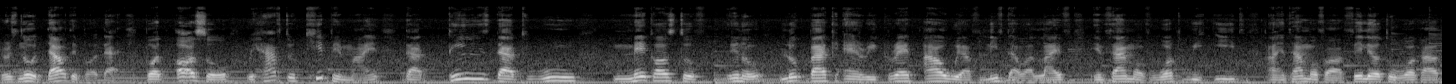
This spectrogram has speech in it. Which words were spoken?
There's no doubt about that. But also, we have to keep in mind that things that will make us to you know look back and regret how we have lived our life in time of what we eat and in time of our failure to work out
